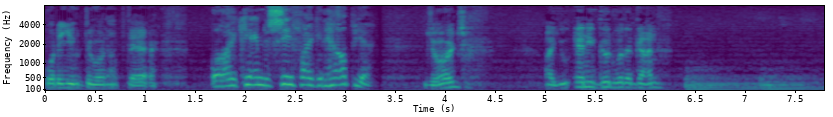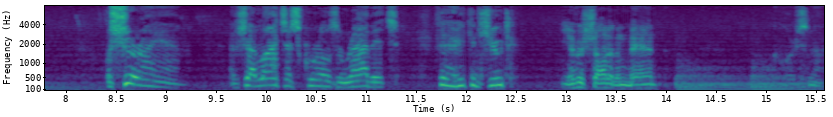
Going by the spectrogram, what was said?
What are you doing up there? Well, I came to see if I could help you. George, are you any good with a gun? Well, sure I am. I've shot lots of squirrels and rabbits. There, he can shoot. You ever shot at a man? Of course not.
